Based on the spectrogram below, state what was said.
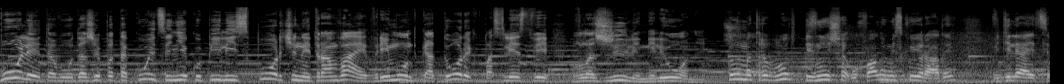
Более того, даже по такой цене купили испорченные трамваи, в ремонт которых впоследствии вложили миллионы. Коли метробуд пізніше ухвалою міської ради виділяється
